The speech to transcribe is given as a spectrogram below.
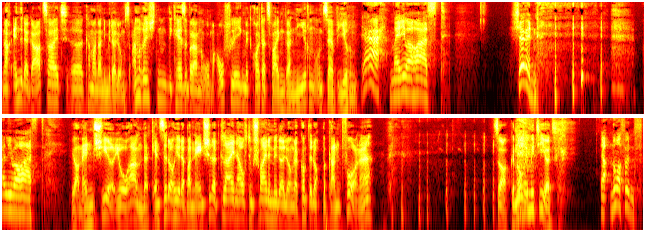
Nach Ende der Garzeit äh, kann man dann die Medaillons anrichten, die Käsebananen oben auflegen, mit Kräuterzweigen garnieren und servieren. Ja, mein lieber Horst. Schön. mein lieber Horst. Ja Mensch, hier, Johann, das kennst du doch hier, der Banänchen, das kleine auf dem Schweinemedaillon, das kommt dir doch bekannt vor, ne? So, genug imitiert. Ja, Nummer 5.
